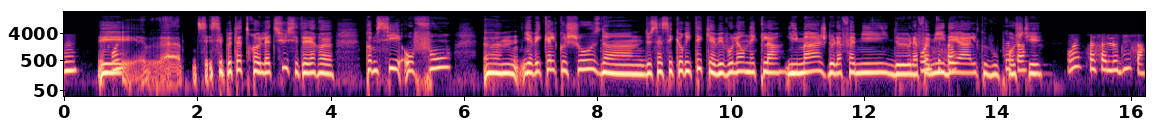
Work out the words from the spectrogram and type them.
Mm. Et Oui. euh, c'est peut-être là-dessus, c'est-à-dire euh, comme si au fond euh, il y avait quelque chose de sa sécurité qui avait volé en éclats, l'image de la famille, de la Oui, famille idéale que vous ça. projetiez. Oui, ça, ça elle le dit ça.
